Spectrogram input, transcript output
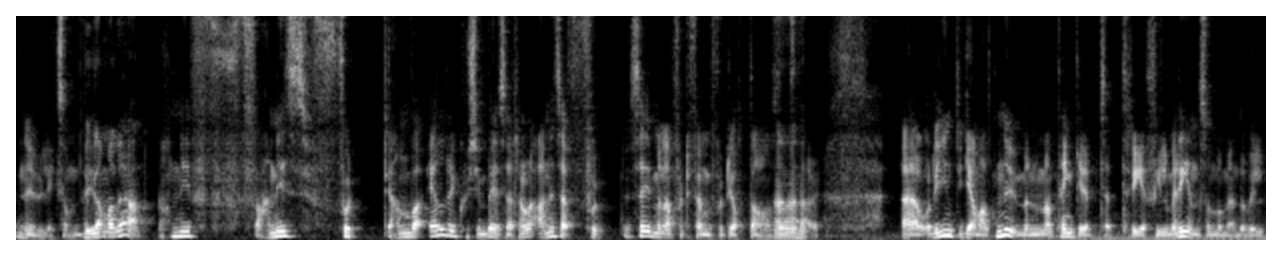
Nu liksom. Hur gammal är han? Han är, han är 40, han var äldre än Christian Bale, så jag tror han är så här 40, säg mellan 45 och 48 någonstans där. Eh, och det är ju inte gammalt nu, men man tänker så här, tre filmer in som de ändå vill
